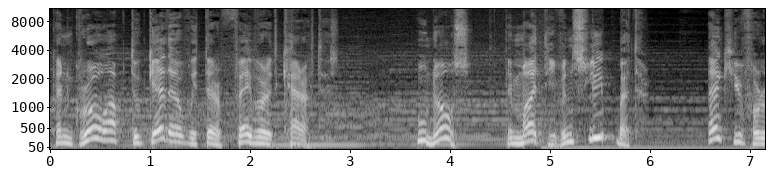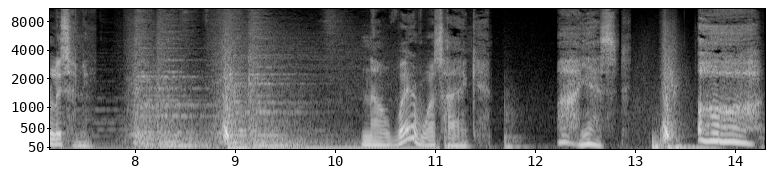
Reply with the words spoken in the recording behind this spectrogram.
can grow up together with their favorite characters. Who knows, they might even sleep better. Thank you for listening. Now, where was I again? Ah, yes. Oh,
